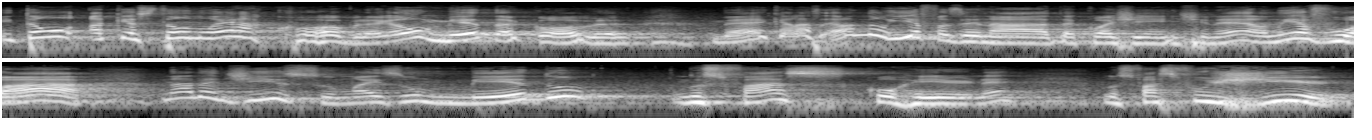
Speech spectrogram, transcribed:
Então a questão não é a cobra, é o medo da cobra, né? Que ela, ela não ia fazer nada com a gente, né? Ela não ia voar, nada disso, mas o medo nos faz correr, né? Nos faz fugir,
